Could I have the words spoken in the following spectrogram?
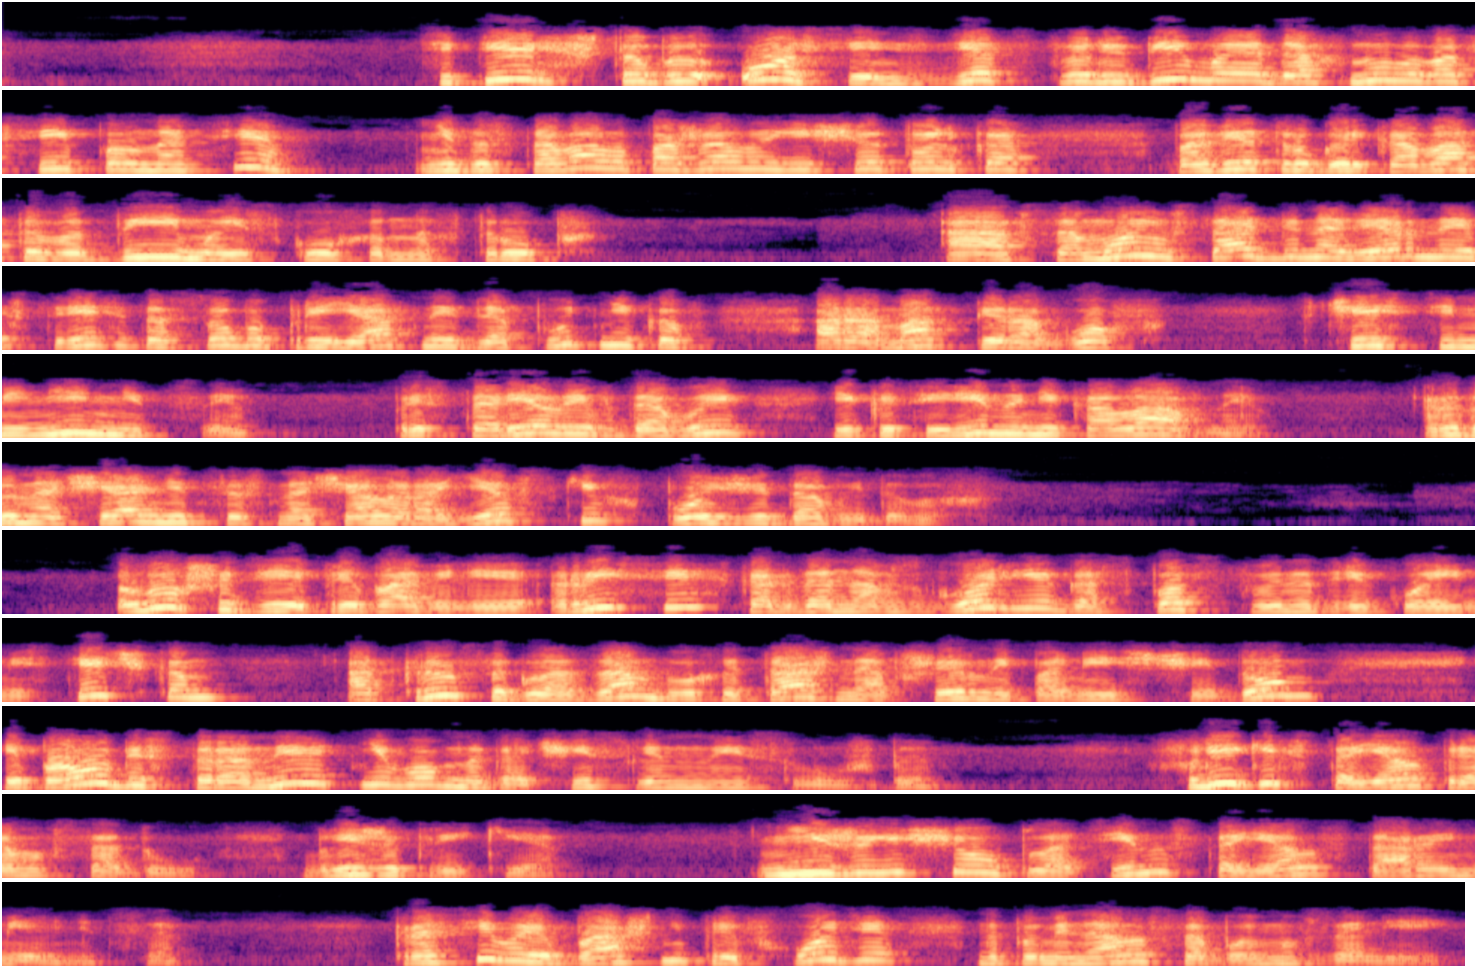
Теперь, чтобы осень, с детства любимая, дохнула во всей полноте, не доставало, пожалуй, еще только по ветру горьковатого дыма из кухонных труб. А в самой усадьбе, наверное, встретит особо приятный для путников аромат пирогов в честь именинницы — престарелой вдовы Екатерины Николаевны, родоначальницы сначала Раевских, позже Давыдовых. Лошади прибавили рыси, когда на взгорье, господствуя над рекой и местечком, открылся глазам двухэтажный обширный помещичий дом и по обе стороны от него многочисленные службы. Флигель стоял прямо в саду, ближе к реке. Ниже еще у плотины стояла старая мельница. Красивая башня при входе напоминала собой мавзолей.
